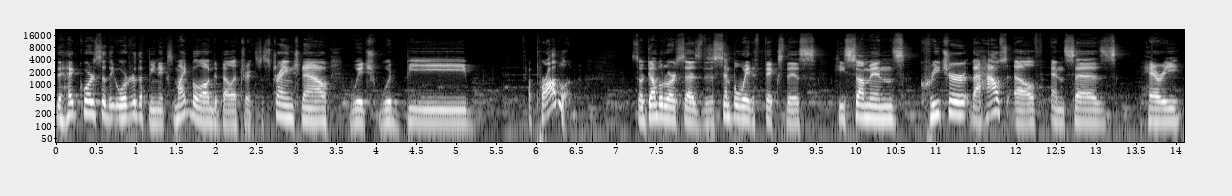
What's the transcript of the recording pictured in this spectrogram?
the headquarters of the Order of the Phoenix might belong to Bellatrix Lestrange now, which would be a problem. So, Dumbledore says there's a simple way to fix this. He summons Kreacher the House Elf and says, Harry,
